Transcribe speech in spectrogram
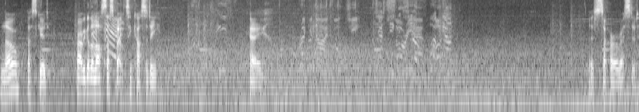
No? That's good. Right, we got the last suspect in custody. Okay. This sucker arrested.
